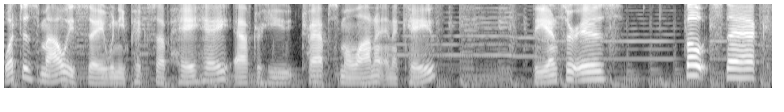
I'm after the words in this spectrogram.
What does Maui say when he picks up Heihei after he traps Moana in a cave? The answer is Boat snack!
